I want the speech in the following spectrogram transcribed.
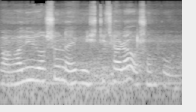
বাঙালির রসনায় মিষ্টি ছাড়া অসম্পূর্ণ।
